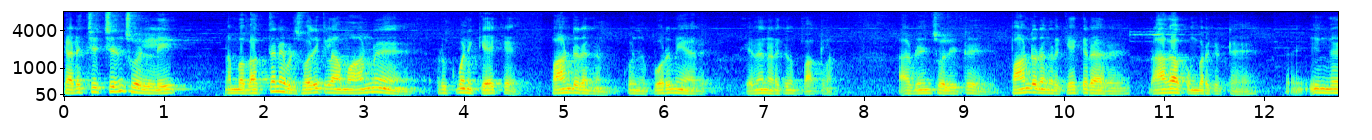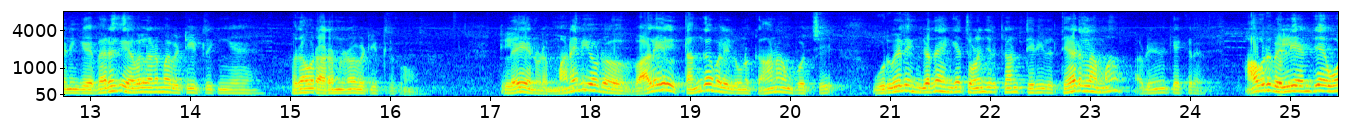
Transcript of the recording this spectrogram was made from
கிடச்சிச்சுன்னு சொல்லி நம்ம பக்தனை இப்படி சோதிக்கலாமான்னு ருக்மணி கேட்க பாண்டுரங்கன் கொஞ்சம் பொறுமையார் என்ன நடக்குதுன்னு பார்க்கலாம் அப்படின்னு சொல்லிட்டு பாண்டுரங்கர் கேட்குறாரு ராகா கும்பர்கிட்ட. இங்கே நீங்கள் விறகு எவ்வளோ நேரமாக வெட்டிகிட்டு இருக்கீங்க? இப்போதான் ஒரு அரை மணி நேரம் வெட்டிகிட்டு இருக்கோம். இல்லை என்னோடய மனைவியோட வளையல் தங்க வளையல் ஒன்று காணாமல் போச்சு. ஒருவேளை இங்கே தான் எங்கேயா தொலைஞ்சிருக்கான்னு தெரியல தேடலாமா அப்படின்னு கேட்குறாரு அவர் வெளியேந்தே ஓ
